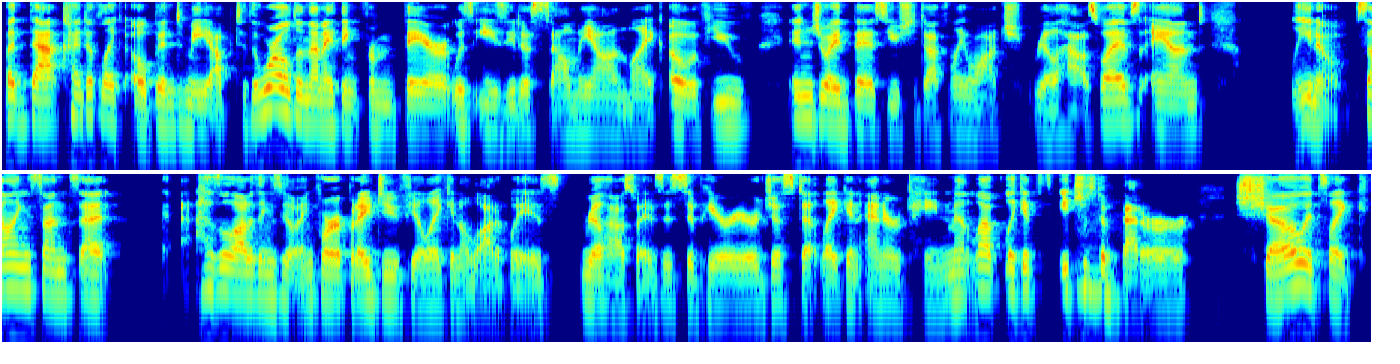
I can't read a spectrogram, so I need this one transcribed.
But that kind of like opened me up to the world. And then I think from there it was easy to sell me on like, oh, if you've enjoyed this, you should definitely watch Real Housewives. And, you know, selling sunset has a lot of things going for it, but I do feel like in a lot of ways, Real Housewives is superior just at like an entertainment level. Like it's it's just mm-hmm. a better show. It's like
